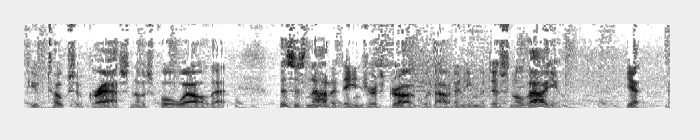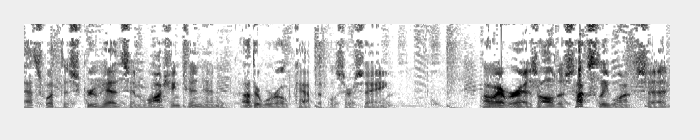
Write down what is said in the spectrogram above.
few tokes of grass knows full well that this is not a dangerous drug without any medicinal value. Yet, that's what the screwheads in Washington and other world capitals are saying. However, as Aldous Huxley once said,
